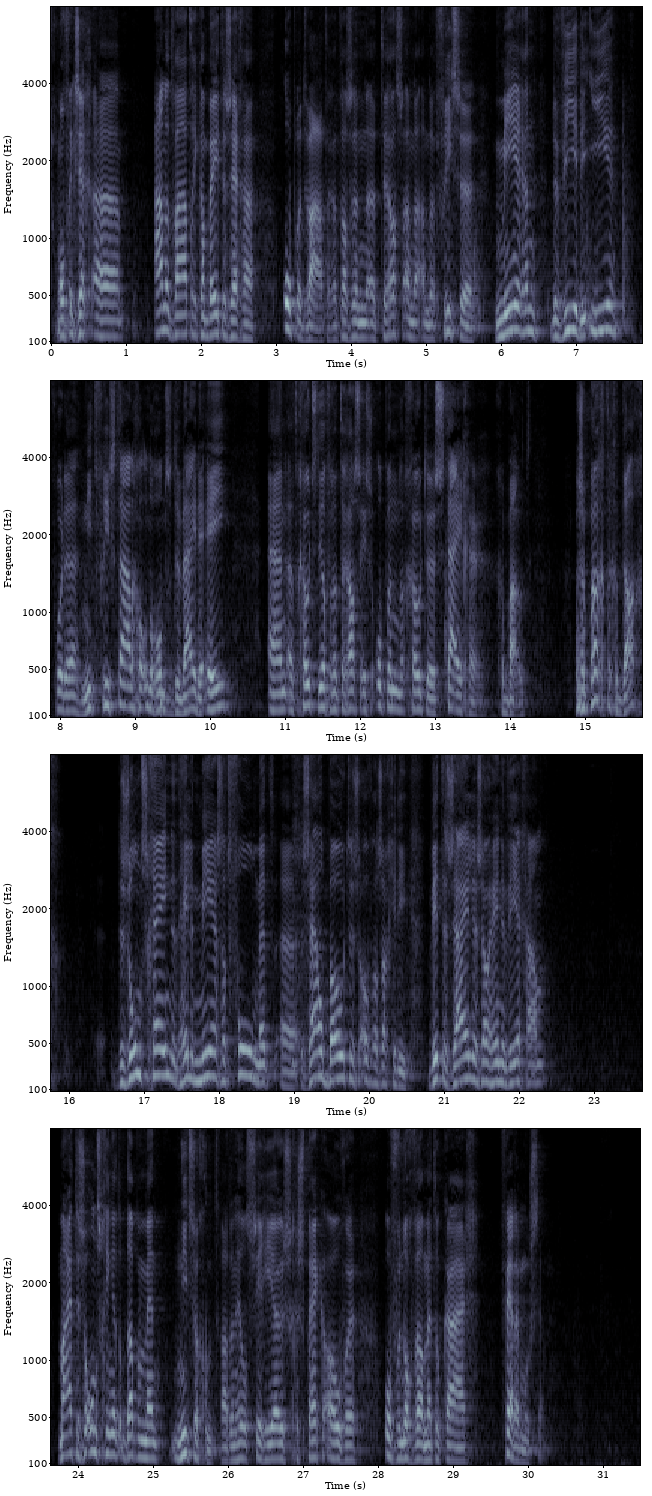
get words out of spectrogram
Of ik zeg uh, aan het water, ik kan beter zeggen op het water. Het was een uh, terras aan de, aan de Friese meren, de Vierde Ier, voor de niet-Friestaligen onder ons, de Wijde E. En het grootste deel van het terras is op een grote steiger gebouwd. Het was een prachtige dag. De zon scheen, het hele meer zat vol met uh, zeilboten. Dus overal zag je die witte zeilen zo heen en weer gaan. Maar tussen ons ging het op dat moment niet zo goed. We hadden een heel serieus gesprek over of we nog wel met elkaar verder moesten.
